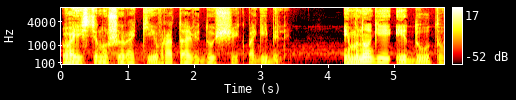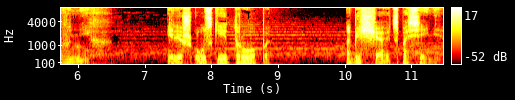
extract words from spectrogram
Воистину широки врата, ведущие к погибели, и многие идут в них, и лишь узкие тропы обещают спасение.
